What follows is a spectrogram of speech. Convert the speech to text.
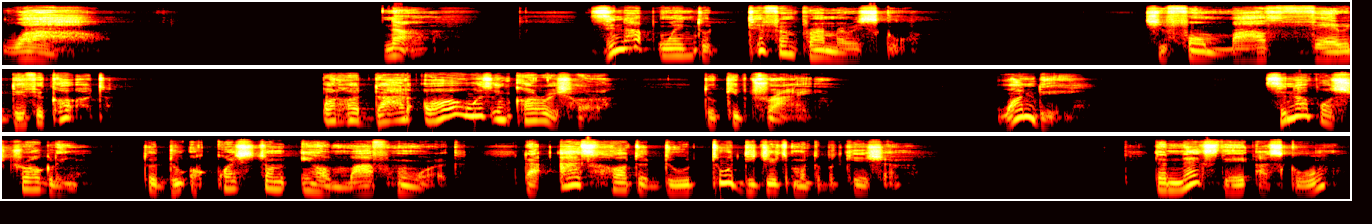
Wow. Now, Zinab went to different primary school. She found math very difficult. But her dad always encouraged her to keep trying. One day, Zinab was struggling to do a question in her math homework that asked her to do two digit multiplication. The next day at school,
